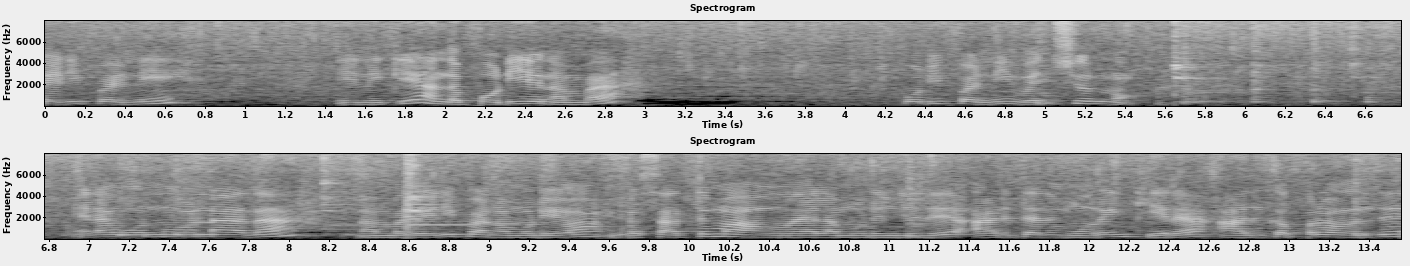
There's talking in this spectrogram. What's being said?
ரெடி பண்ணி இன்றைக்கி அந்த பொடியை நம்ம பொடி பண்ணி வச்சிடணும். ஏன்னா ஒன்று ஒன்றா தான் நம்ம ரெடி பண்ண முடியும். இப்போ சத்து மாவு வேலை முடிஞ்சுது. அடுத்தது முருங்கீரை. அதுக்கப்புறம் வந்து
